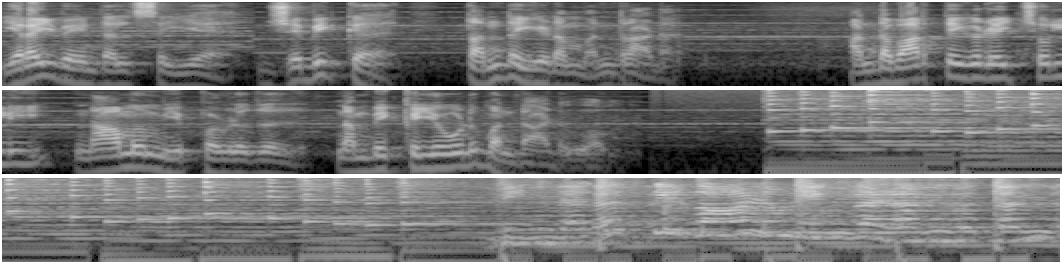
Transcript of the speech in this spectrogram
இறைவேண்டல் செய்ய ஜெபிக்க தந்தையிடம் மன்றாட அந்த வார்த்தைகளை சொல்லி நாமும் இப்பொழுது நம்பிக்கையோடு மன்றாடுவோம். வாழும் எங்கள் அன்பு தந்தையே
